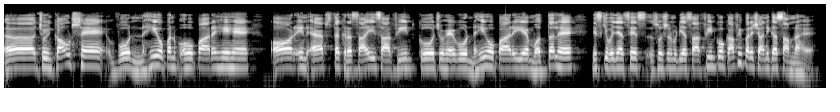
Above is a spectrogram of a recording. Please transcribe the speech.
जो अकाउंट्स हैं वो नहीं ओपन हो पा रहे हैं। और इन ऐप्स तक रसाई सार्फिन को जो है वो नहीं हो पा रही है मअतल है इसकी वजह से सोशल मीडिया सार्फिन को काफ़ी परेशानी का सामना है।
